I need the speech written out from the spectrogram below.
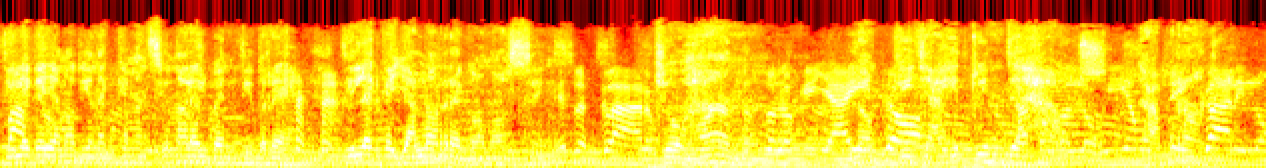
dile que ya no tienes que mencionar el 23. Dile que ya lo reconocen. Eso es claro. Johan, Son los los quilladitos. quilladitos in the house. Los Cabrón.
